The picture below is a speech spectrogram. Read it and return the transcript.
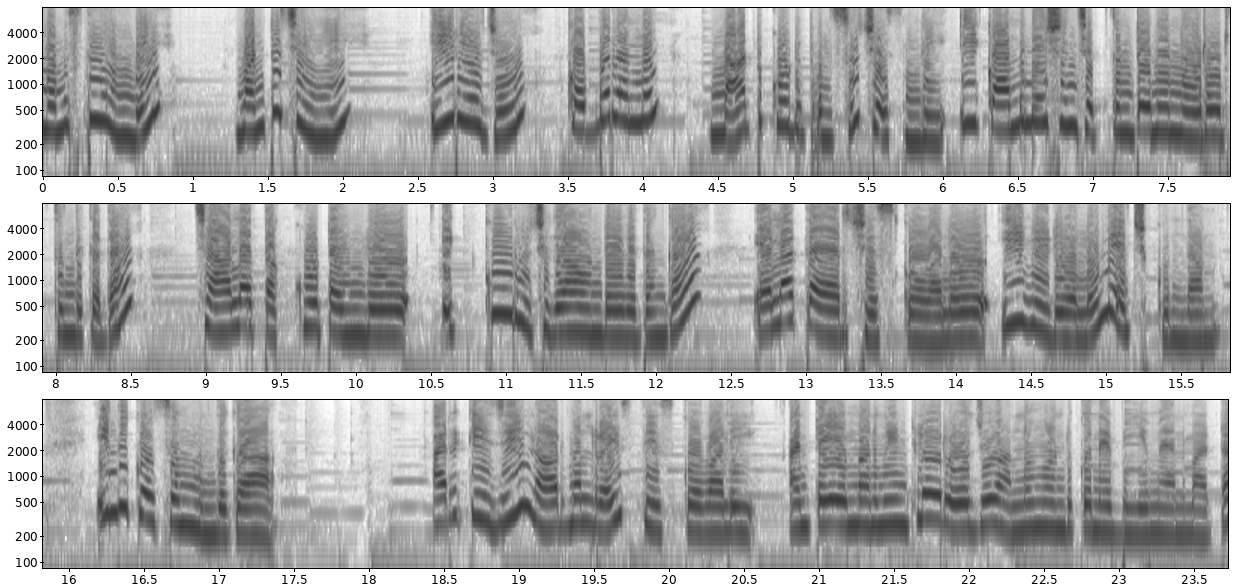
నమస్తే అండి. వంట చెయ్యి. ఈరోజు కొబ్బరన్నం నాటుకోడి పులుసు చేసింది. ఈ కాంబినేషన్ చెప్తుంటేనే నోరూరుతుంది కదా. చాలా తక్కువ టైంలో ఎక్కువ రుచిగా ఉండే విధంగా ఎలా తయారు చేసుకోవాలో ఈ వీడియోలో నేర్చుకుందాం. ఇందుకోసం ముందుగా అర కేజీ నార్మల్ రైస్ తీసుకోవాలి. అంటే మనం ఇంట్లో రోజు అన్నం వండుకునే బియ్యమే అనమాట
